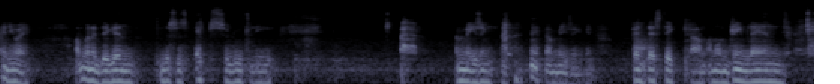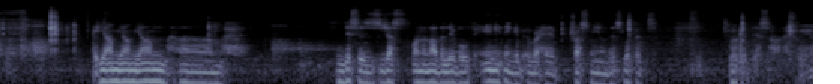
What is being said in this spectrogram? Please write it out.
Anyway, I'm gonna dig in. This is absolutely amazing, amazing, fantastic. Um, I'm on Dreamland. Yum yum yum. Um, this is just on another level to anything I've ever had. Trust me on this. Look at, look at this. I want to show you.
